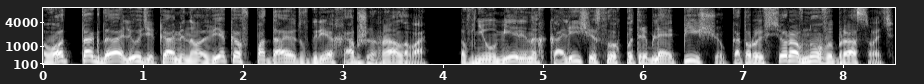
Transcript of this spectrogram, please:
вот тогда люди каменного века впадают в грех обжиралова, в неумеренных количествах потребляя пищу, которую все равно выбрасывать.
